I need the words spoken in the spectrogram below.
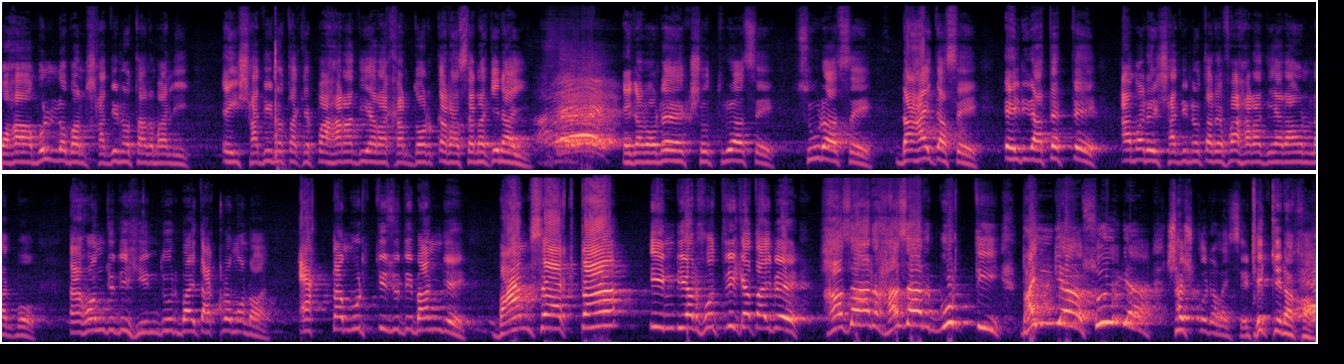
মহামূল্যবান স্বাধীনতার মালিক এই স্বাধীনতাকে পাহারা দিয়ে রাখার দরকার আছে নাকি নাই? এটার অনেক শত্রু আছে সুর আছে ডাহাইত আছে। এই রাতেরতে আমার এই স্বাধীনতারে পাহারা দিয়ে রাউন্ড লাগবো। এখন যদি হিন্দুর বাইত আক্রমণ হয় একটা মূর্তি যদি ভাঙ্গে ভাঙছে একটা ইন্ডিয়ার পত্রিকা তাইবে হাজার হাজার মূর্তি ভাঙ্গা সুইগা শেষ করে লাইছে। ঠিক কিনা খাও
